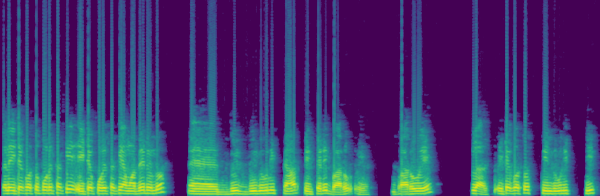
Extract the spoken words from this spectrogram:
তাহলে এইটা কত পড়ে থাকে? এইটা পড়ে থাকে আমাদের হলো দুই দুই দুগুনি চার তিন চারি বারো এ। বারো এ প্লাস এটা কত? তিন দুগুনি six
